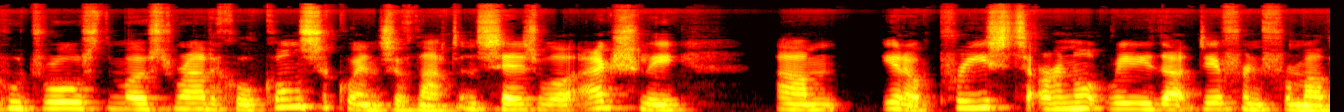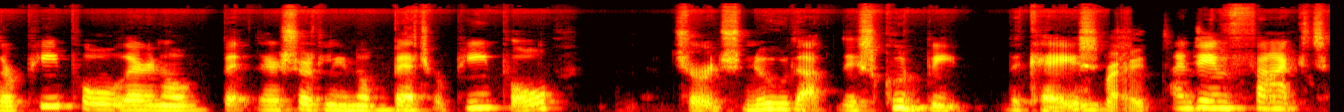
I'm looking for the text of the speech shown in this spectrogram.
who draws the most radical consequence of that and says, well, actually, um, you know, priests are not really that different from other people. They're not. They're certainly not better people. Church knew that this could be the case, right? And in fact,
